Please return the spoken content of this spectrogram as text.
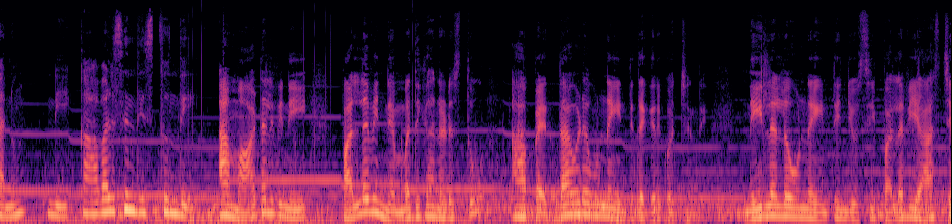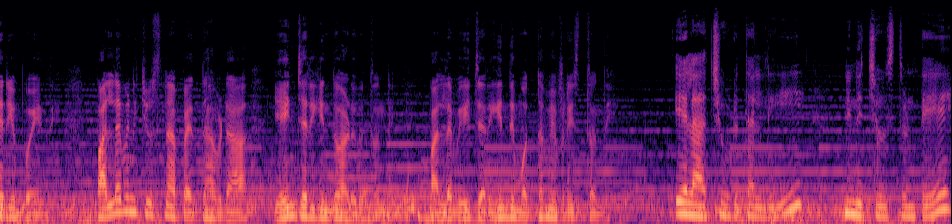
తను నీకు కావలసింది ఇస్తుంది. ఆ మాటలు విని పల్లవి నెమ్మదిగా నడుస్తూ ఆ పెద్దావిడ ఉన్న ఇంటి దగ్గరికి వచ్చింది. నీళ్ళలో ఉన్న ఇంటిని చూసి పల్లవి ఆశ్చర్యపోయింది. పల్లవిని చూసిన పెద్దావిడ ఏం జరిగిందో అడుగుతుంది. పల్లవి జరిగింది మొత్తం వివరిస్తుంది. ఇలా చూడు తల్లి నిన్ను చూస్తుంటే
